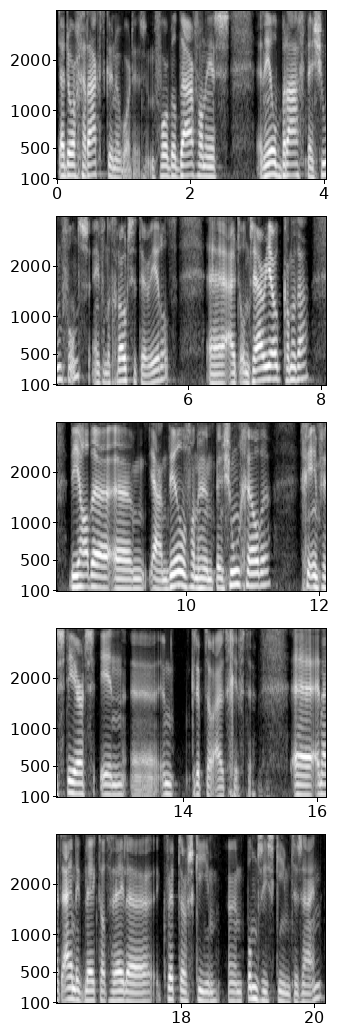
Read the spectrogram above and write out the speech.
daardoor geraakt kunnen worden. Dus een voorbeeld daarvan is een heel braaf pensioenfonds, een van de grootste ter wereld, uh, uit Ontario, Canada. Die hadden um, ja, een deel van hun pensioengelden geïnvesteerd in een crypto-uitgifte. Uh, en uiteindelijk bleek dat hele crypto-scheme een Ponzi-scheme te zijn.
